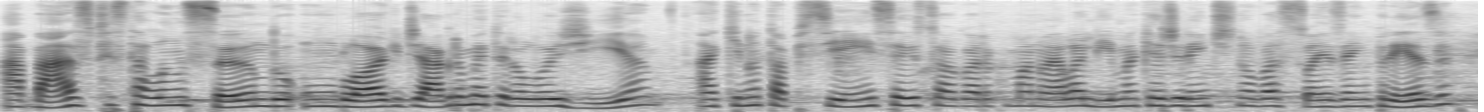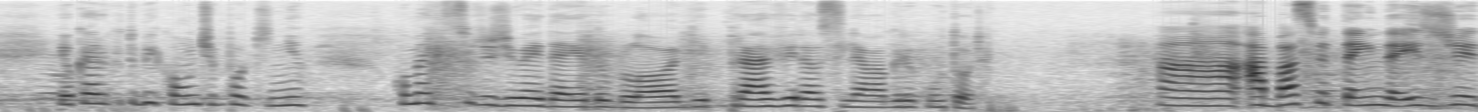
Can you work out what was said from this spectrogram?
A BASF está lançando um blog de agrometeorologia aqui no Top Ciência. Eu estou agora com Manuela Lima, que é gerente de inovações da empresa. Eu quero que tu me conte um pouquinho como é que surgiu a ideia do blog para vir auxiliar o agricultor. A BASF tem desde,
